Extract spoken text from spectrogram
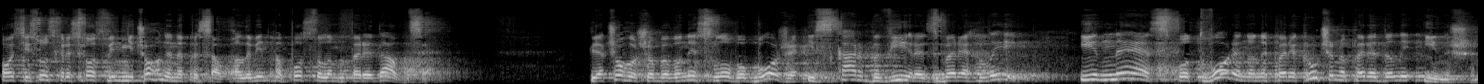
Ось Ісус Христос Він нічого не написав, але Він апостолам передав це. Для чого? Щоб вони Слово Боже і скарб віри зберегли і не спотворено, не перекручено передали іншим.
